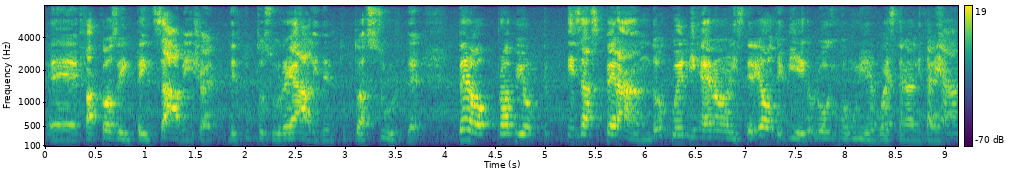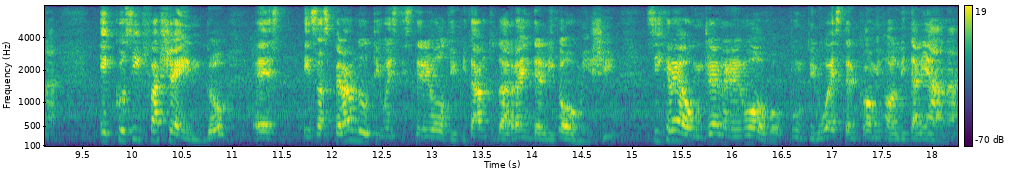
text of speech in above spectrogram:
eh, fa cose impensabili, cioè del tutto surreali, del tutto assurde, però proprio esasperando quelli che erano gli stereotipi e i luoghi comuni del western all'italiana e così facendo, eh, esasperando tutti questi stereotipi tanto da renderli comici, si crea un genere nuovo, appunto il western comico all'italiana,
